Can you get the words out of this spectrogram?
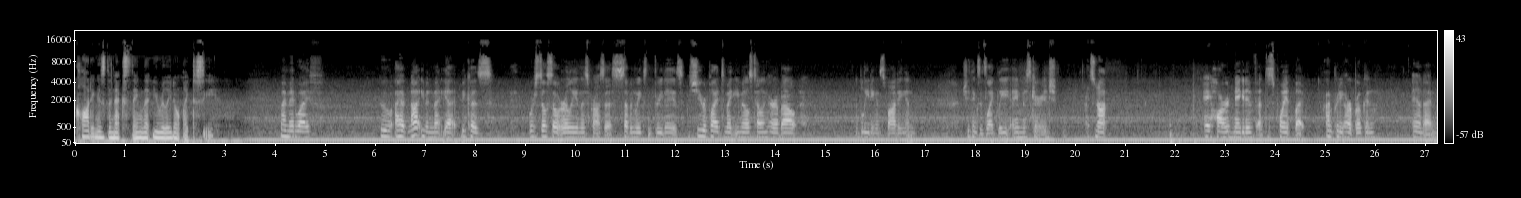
clotting is the next thing that you really don't like to see. My midwife, who I have not even met yet because we're still so early in this process seven weeks and three days. She replied to my emails telling her about bleeding and spotting and she thinks it's likely a miscarriage. It's not a hard negative at this point, but I'm pretty heartbroken and I'm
